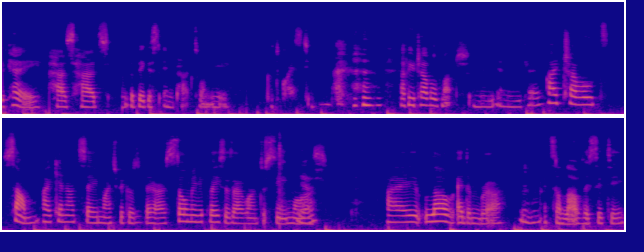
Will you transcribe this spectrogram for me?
UK has had the biggest impact on you? Good question. Have you travelled much in the in the UK? I traveled some. I cannot say much because there are so many places I want to see more. Yes. I love Edinburgh. hmm It's a lovely city.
